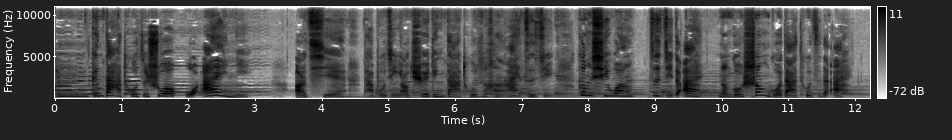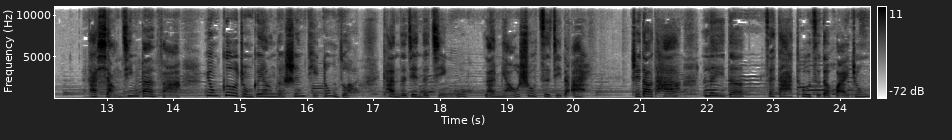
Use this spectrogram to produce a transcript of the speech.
嗯，跟大兔子说“我爱你”。而且，他不仅要确定大兔子很爱自己，更希望自己的爱能够胜过大兔子的爱。他想尽办法，用各种各样的身体动作、看得见的景物来描述自己的爱，直到他累得在大兔子的怀中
